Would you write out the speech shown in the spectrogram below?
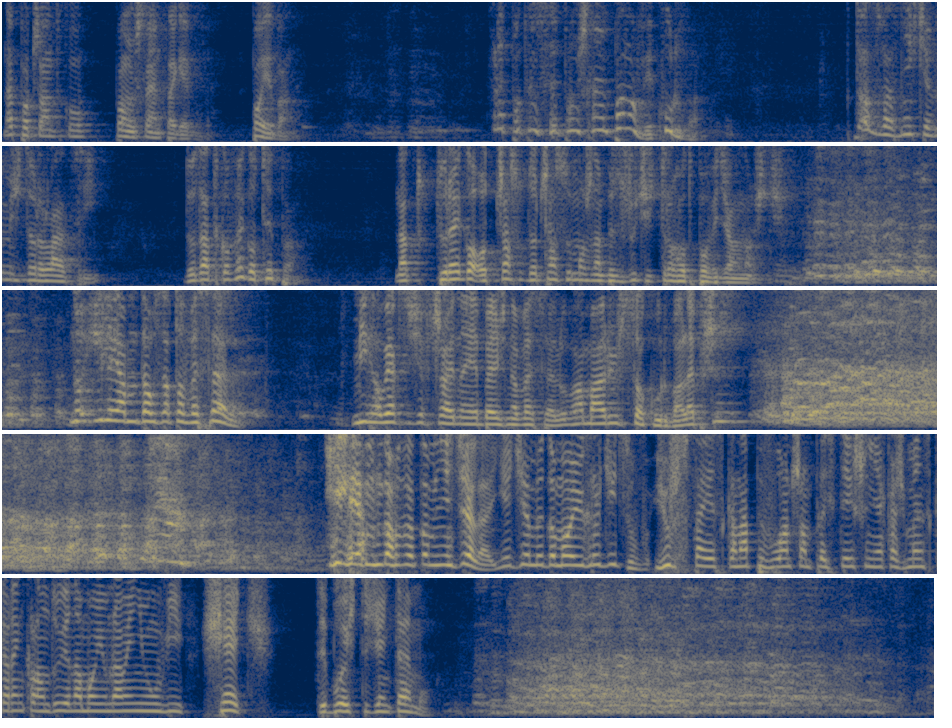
Na początku pomyślałem tak jak wy. Pojebane. Ale potem sobie pomyślałem, panowie, kurwa. Kto z was nie chciałby mieć do relacji dodatkowego typa, nad którego od czasu do czasu można by zrzucić trochę odpowiedzialności? No ile ja bym dał za to wesele? Michał, jak ty się wczoraj najebałeś na weselu? A Mariusz co, kurwa, lepszy? Ile ja bym dał za tą niedzielę? Jedziemy do moich rodziców. Już wstaję z kanapy, włączam PlayStation, jakaś męska ręka ląduje na moim ramieniu i mówi sieć. Ty byłeś tydzień temu.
